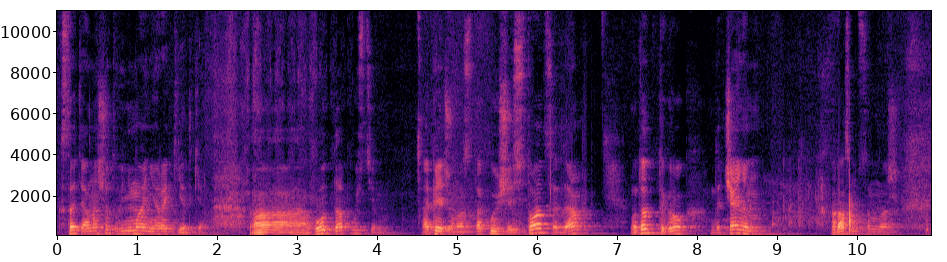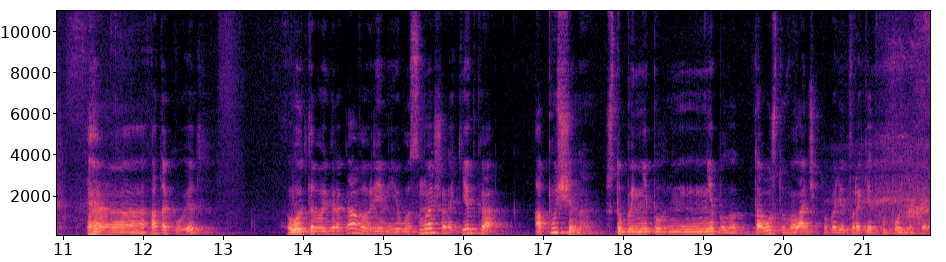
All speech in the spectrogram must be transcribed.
Кстати, а насчет вынимания ракетки. А, вот, допустим, опять же у нас атакующая ситуация, да. Вот этот игрок, датчанин, Расмуссен наш, э, атакует. У этого игрока во время его смеша ракетка опущена, чтобы не, не было того, что валанчик попадет в ракетку поднятую.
